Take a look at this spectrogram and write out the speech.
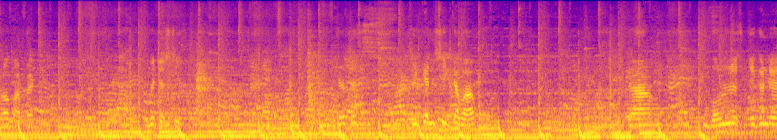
মশলাও পারফেক্ট খুবই টেস্টি চিকেন শিক কাবাব এটা বোনলেস চিকেনটা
